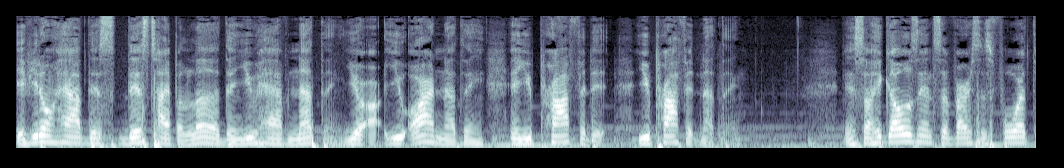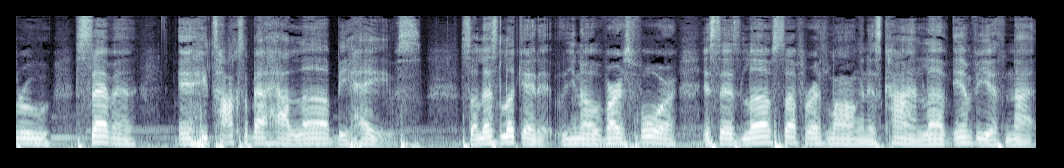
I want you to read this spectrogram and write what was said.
if you don't have this this type of love, then you have nothing. You are you are nothing, and you profit it. You profit nothing. And so he goes into verses four through seven, and he talks about how love behaves. So let's look at it. You know, verse 4, it says, Love suffereth long and is kind. Love envieth not.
